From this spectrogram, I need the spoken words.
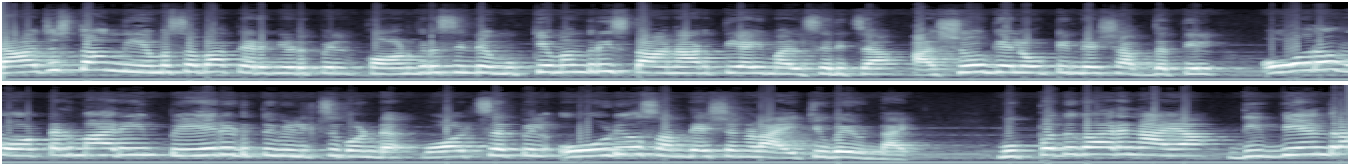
രാജസ്ഥാൻ നിയമസഭാ തെരഞ്ഞെടുപ്പിൽ കോൺഗ്രസിന്റെ മുഖ്യമന്ത്രി സ്ഥാനാർത്ഥിയായി മത്സരിച്ച അശോക് ഗെലോട്ടിന്റെ ശബ്ദത്തിൽ ഓരോ വോട്ടർമാരെയും പേരെടുത്ത് വിളിച്ചുകൊണ്ട് വാട്സപ്പിൽ ഓഡിയോ സന്ദേശങ്ങൾ അയക്കുകയുണ്ടായി. മുപ്പതുകാരനായ ദിവ്യേന്ദ്ര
